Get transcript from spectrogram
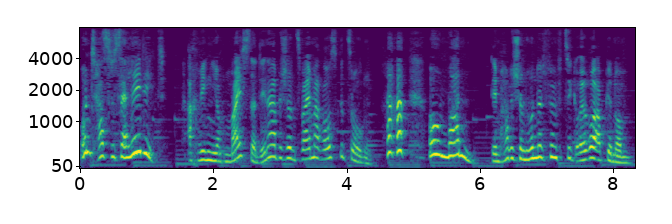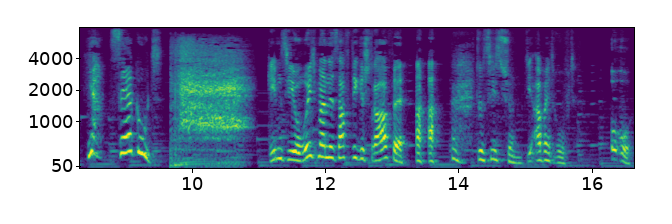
Und, hast du's erledigt? Ach, wegen Jochen Meister, den habe ich schon zweimal rausgezogen. Oh Mann, dem habe ich schon 150 Euro abgenommen. Ja, sehr gut. Geben Sie ruhig mal eine saftige Strafe. Du siehst schon, die Arbeit ruft. oh oh.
